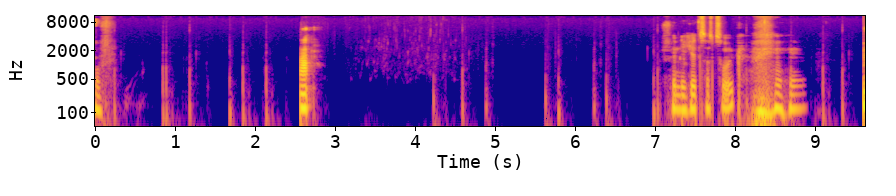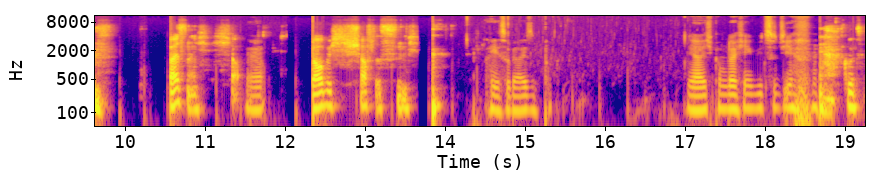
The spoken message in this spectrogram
Auf. Ja. Finde ich jetzt noch zurück. Weiß nicht. Ich ja. glaube, ich schaffe es nicht. Ah, Hier ist sogar Eisenbock. Ja, ich komme gleich irgendwie zu dir. Ja, gut.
